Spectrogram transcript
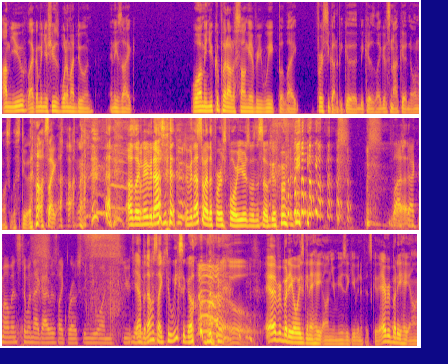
I'm you. Like I'm in your shoes. What am I doing?" And he's like, "Well, I mean, you could put out a song every week, but like." First, you got to be good because, like, if it's not good, no one wants to listen to it. I was like, I was like, maybe that's maybe that's why the first four years wasn't so good for me. Flashback moments to when that guy was like roasting you on YouTube. yeah, but that was like two weeks ago. oh. Everybody always gonna hate on your music, even if it's good. Everybody hate on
